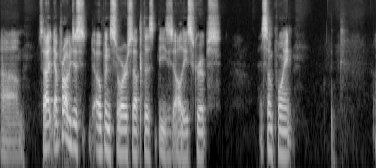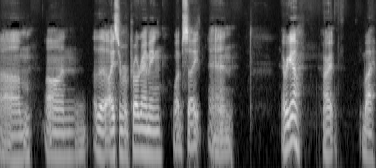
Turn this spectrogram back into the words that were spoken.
Um, so I, will probably just open source up this these all these scripts at some point um, on the Isomer programming website, and there we go. All right, bye.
